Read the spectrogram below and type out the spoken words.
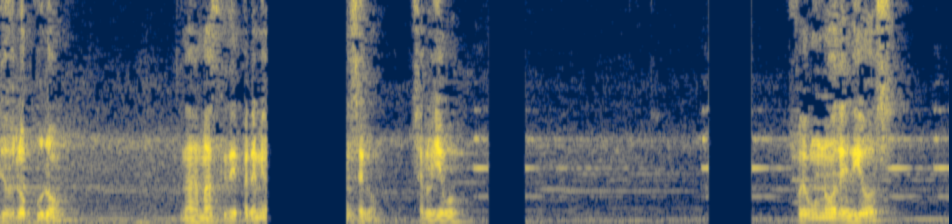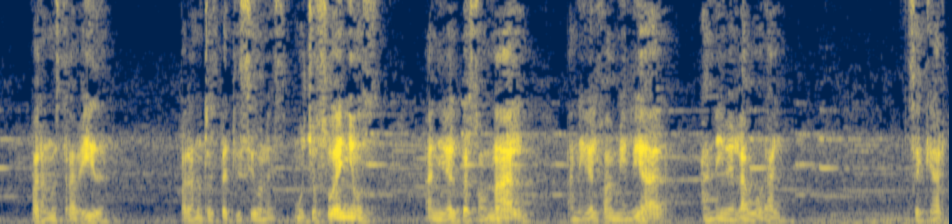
Dios lo curó. Nada más que de premio se lo, se lo llevó. Fue uno de Dios para nuestra vida, para nuestras peticiones. Muchos sueños a nivel personal, a nivel familiar, a nivel laboral. Se quedaron.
